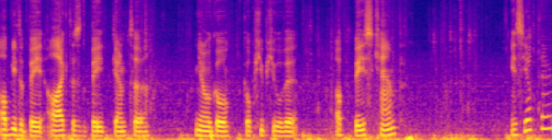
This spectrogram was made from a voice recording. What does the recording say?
I'll be the bait. I'll act as the bait. Get him to, you know, go go pew pew a bit. Up base camp. Is he up there?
